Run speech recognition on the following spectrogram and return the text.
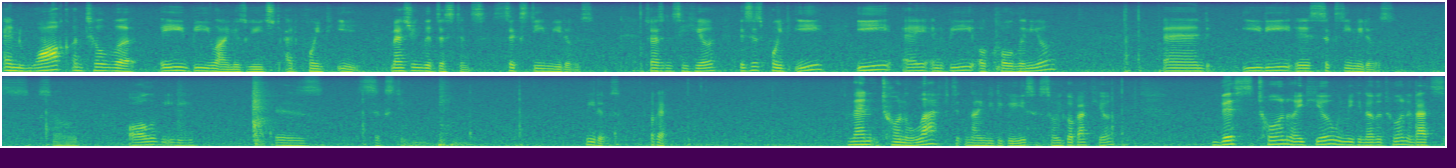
And walk until the AB line is reached at point E, measuring the distance, 60 meters. So as you can see here, this is point E, E, A, and B are collinear, and ED is 60 meters. So all of ED is 60 meters. Okay. And then turn left 90 degrees, so we go back here. This turn right here, we make another turn, and that's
